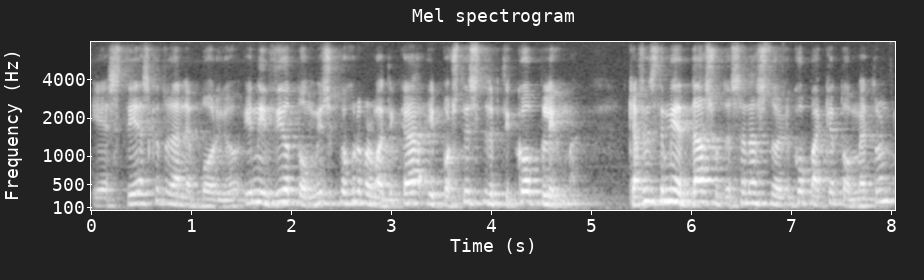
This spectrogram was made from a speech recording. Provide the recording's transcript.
Η εστίαση και το λιανεμπόριο είναι οι δύο τομείς που έχουν πραγματικά υποστεί συντριπτικό πλήγμα. Και αυτή τη στιγμή εντάσσονται σε ένα συλλογικό πακέτο μέτρων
